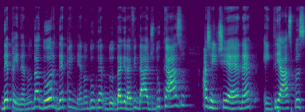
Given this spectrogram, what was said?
dependendo da dor, dependendo do, do, da gravidade do caso, a gente é, né, entre aspas,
